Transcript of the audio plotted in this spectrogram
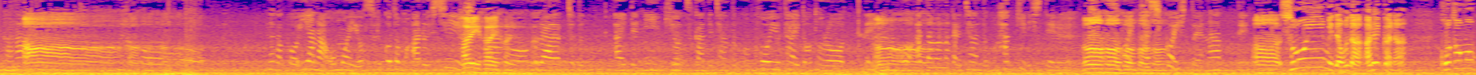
から、あなんかー。こう、なん。かこう嫌な思いをすることもあるし、はいはいはいあの裏ちょっと相手に気を使ってちゃんとこうこういう態度を取ろうっていうのを頭の中でちゃんとこうはっきりしてる。すごい賢い人やなって。あーそういう意味ではほな、あれかな？子供っ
